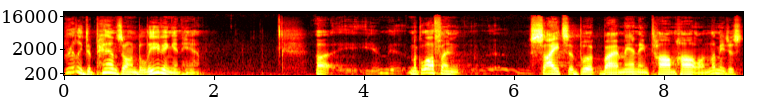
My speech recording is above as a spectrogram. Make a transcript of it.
really depends on believing in him. Uh, McLaughlin cites a book by a man named Tom Holland. Let me just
